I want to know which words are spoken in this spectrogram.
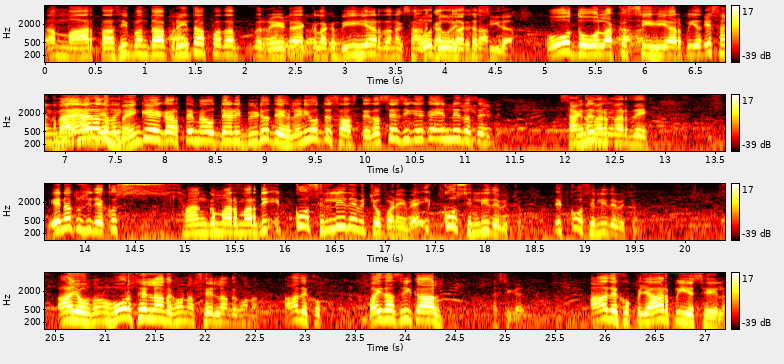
ਆ ਮਾਰਤਾ ਸੀ ਬੰਦਾ ਪ੍ਰੀਤ ਆਪਾਂ ਦਾ ਰੇਟ 1 ਲੱਖ 20 ਹਜ਼ਾਰ ਦਾ ਨੁਕਸਾਨ ਉਹ ਕਰਤਾ 2 ਲੱਖ ਸਿੱਧਾ। 80 ਦਾ। ਉਹ 2 ਲੱਖ 80 ਹਜ਼ਾਰ ਰੁਪਏ ਇਹ ਸੰਗਮਰਮਰ ਮੈਂ ਇਹਨਾਂ ਦੇ ਨੂੰ। ਮਹਿੰਗੇ ਕਰਤੇ ਮੈਂ ਉਹਦੇ ਵਾਲੀ ਵੀਡੀਓ ਦੇਖ ਲੈਣੀ ਉਹਦੇ ਸਸਤੇ ਦੱਸੇ ਸੀਗੇ ਕਿ ਇੰਨੇ ਦੱਸੇ? ਸੰਗਮਰਮਰ ਦੇ। ਇਹ ਨਾ ਤੁਸੀਂ ਦੇਖੋ ਸੰਗਮਰਮਰ ਦੀ ਇੱਕੋ ਸਿੱਲੀ ਦੇ ਵਿੱਚੋਂ ਬਣੇ ਹੋਏ ਆ, ਇੱਕੋ ਸਿੱਲੀ ਦੇ ਵਿੱਚੋਂ ਇੱਕੋ ਸਿੱਲੀ ਦੇ ਵਿੱਚੋਂ। ਆ ਜਾਓ ਤੁਹਾਨੂੰ ਹੋਰ ਸੇਲਾਂ ਦਿਖਾਉਣਾ ਸੇਲਾਂ ਦਿਖਾਉਣਾ। ਆ ਦੇਖੋ ਬਾਈ ਸਤਿ ਸ੍ਰੀ ਅਕਾਲ। ਸਤਿ ਸ਼੍ਰੀ ਅਕਾਲ ਜੀ। ਆ ਦੇਖੋ 50 ਰੁਪਏ ਸੇਲ।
